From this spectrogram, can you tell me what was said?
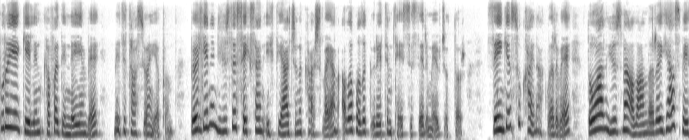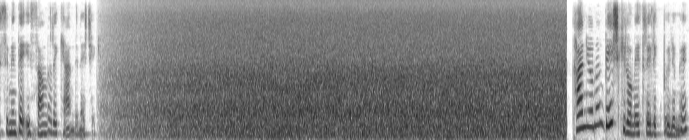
Buraya gelin, kafa dinleyin ve meditasyon yapın. Bölgenin %80 ihtiyacını karşılayan alabalık üretim tesisleri mevcuttur. Zengin su kaynakları ve doğal yüzme alanları yaz mevsiminde insanları kendine çeker. Kanyonun 5 kilometrelik bölümü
